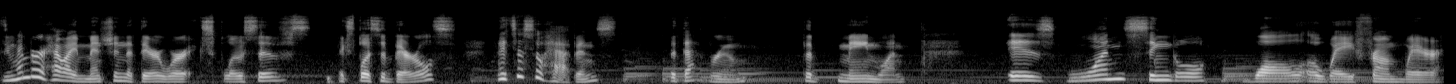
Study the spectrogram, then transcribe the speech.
do you remember how I mentioned that there were explosives, explosive barrels? It just so happens that that room, the main one, is one single wall away from where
